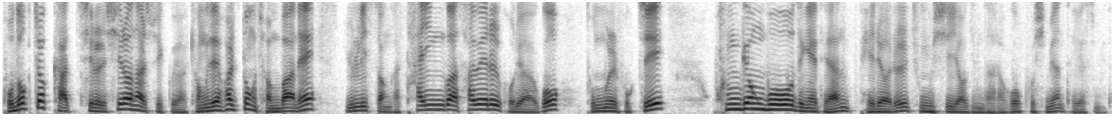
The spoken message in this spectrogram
도덕적 가치를 실현할 수 있고요. 경제 활동 전반의 윤리성과 타인과 사회를 고려하고 동물 복지, 환경 보호 등에 대한 배려를 중시 여긴다라고 보시면 되겠습니다.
